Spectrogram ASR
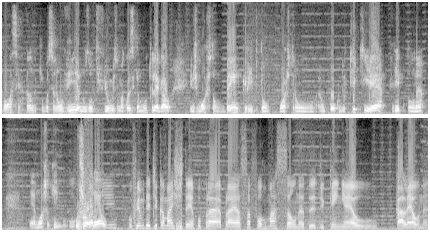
vão acertando que você não via nos outros filmes. Uma coisa que é muito legal, eles mostram bem Krypton, mostram é, um pouco do que que é Krypton, né? É, mostra que o Jor-El- filme- o filme dedica mais tempo pra essa formação, né? De, de quem é o Kal-El, né?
